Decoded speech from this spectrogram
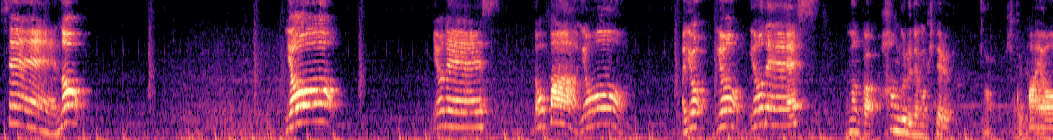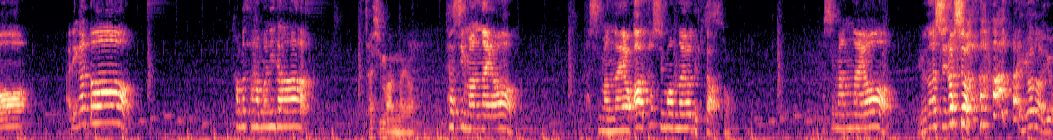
せーの よー。よです。ドパーよー。あよよよです。なんかハングルでも来てる。あ来てる。ドパーよー。ありがとう。カムサハムニだたしまんなよ。たしまんなよ。たしまんなよ。あたしまんなよって来た。そう。たしまんなよ。よなしろしょよのよ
